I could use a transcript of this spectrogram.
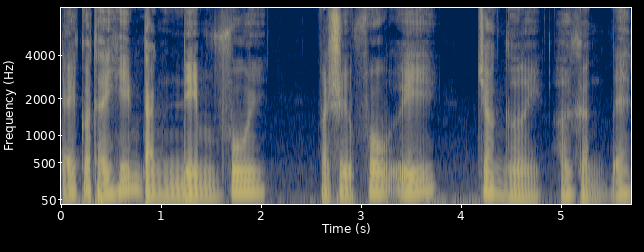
để có thể hiến tặng niềm vui và sự vô ý cho người ở gần bên.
